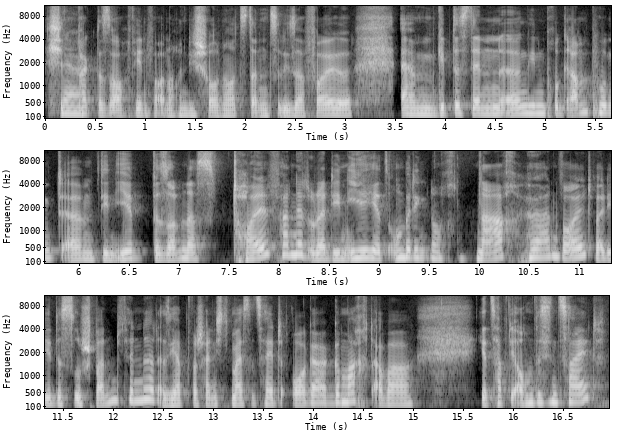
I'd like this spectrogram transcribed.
ich ja. packe das auch auf jeden Fall auch noch in die Show Notes dann zu dieser Folge. Ähm, gibt es denn irgendwie einen Programmpunkt, ähm, den ihr besonders toll fandet oder den ihr jetzt unbedingt noch nachhören wollt, weil ihr das so spannend findet? Also ihr habt wahrscheinlich die meiste Zeit Orga gemacht, aber jetzt habt ihr auch ein bisschen Zeit.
